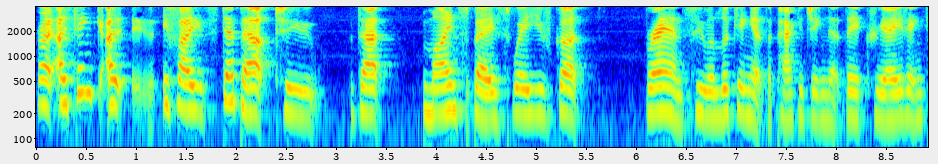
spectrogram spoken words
Right. I think I, if I step out to that mind space where you've got brands who are looking at the packaging that they're creating,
